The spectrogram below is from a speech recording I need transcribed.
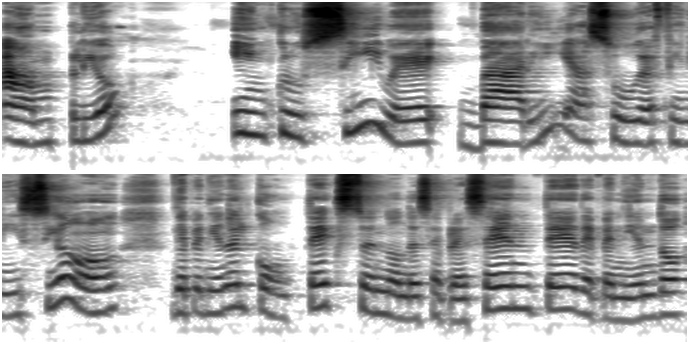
amplio inclusive varía su definición dependiendo del contexto en donde se presente, dependiendo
